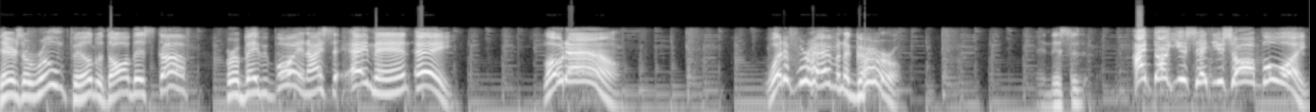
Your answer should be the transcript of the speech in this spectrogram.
there's a room filled with all this stuff for a baby boy. And I say, hey, man, hey, slow down. What if we're having a girl? And this is, I thought you said you saw a boy.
